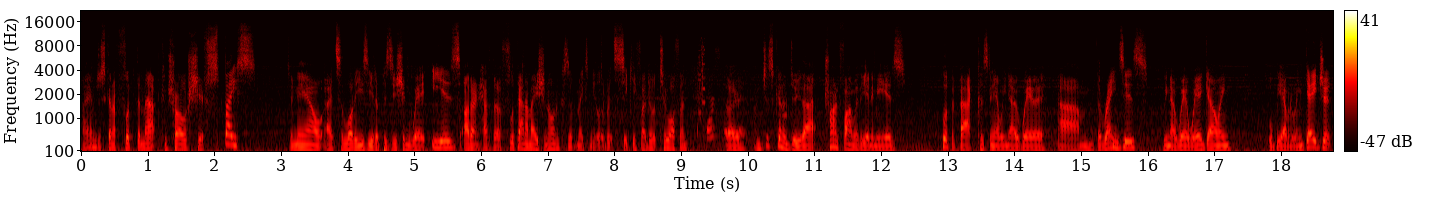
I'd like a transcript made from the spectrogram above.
I am just going to flip the map, Control Shift Space. So now it's a lot easier to position where E is. I don't have the flip animation on because it makes me a little bit sick if I do it too often. So. I'm just going to do that. Try and find where the enemy is. Flip it back because now we know where um, the Raines is. We know where we're going. We'll be able to engage it.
